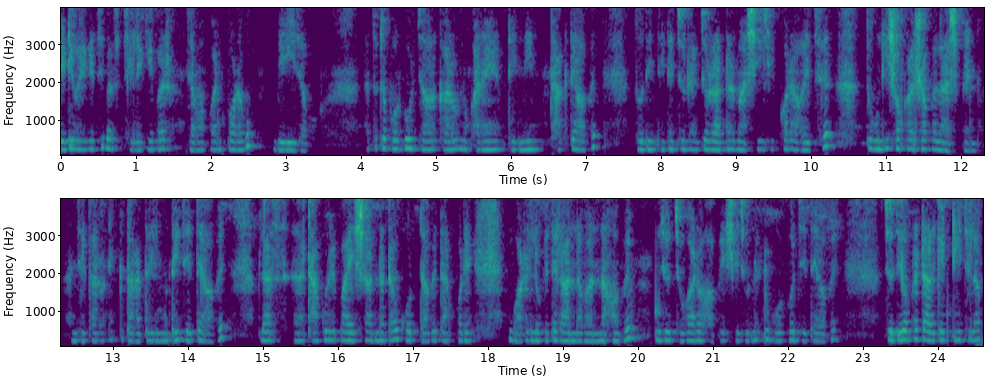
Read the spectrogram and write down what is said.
রেডি হয়ে গেছি ব্যাস ছেলেকে এবার জামা প্যান্ট পরাবো, বেরিয়ে যাব। এতটা ভোর ভোর যাওয়ার কারণ ওখানে তিন দিন থাকতে হবে। তো তিন দিনের জন্য একজন রান্নার মাসি ঠিক করা হয়েছে। তো উনি সকাল সকাল আসবেন, যে কারণে একটু তাড়াতাড়ির মধ্যেই যেতে হবে। প্লাস ঠাকুরের পায়েস রান্নাটাও করতে হবে, তারপরে ঘরের লোকেদের রান্না বান্না হবে, পুজোর জোগাড়ও হবে, সেজন্য একটু ভোর ভোর যেতে হবে। যদিও আমরা টার্গেট নিয়েছিলাম,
